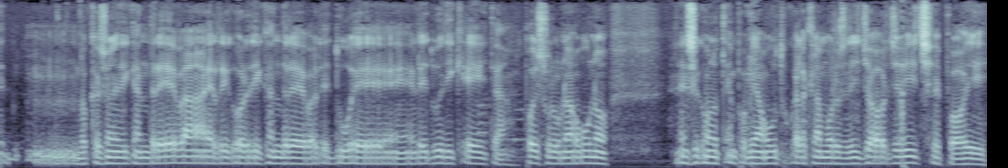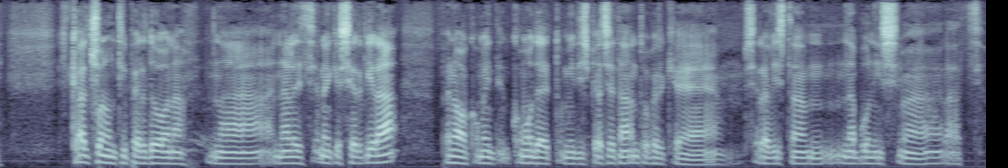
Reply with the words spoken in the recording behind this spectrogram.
mm, l'occasione di Candreva, il rigore di Candreva, le due, le due di Keita. Poi sull'1-1 nel secondo tempo abbiamo avuto quella clamorosa di Giorgevic e poi il calcio non ti perdona, una, una lezione che servirà, però come, come, ho detto mi dispiace tanto perché si era vista una buonissima Lazio.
